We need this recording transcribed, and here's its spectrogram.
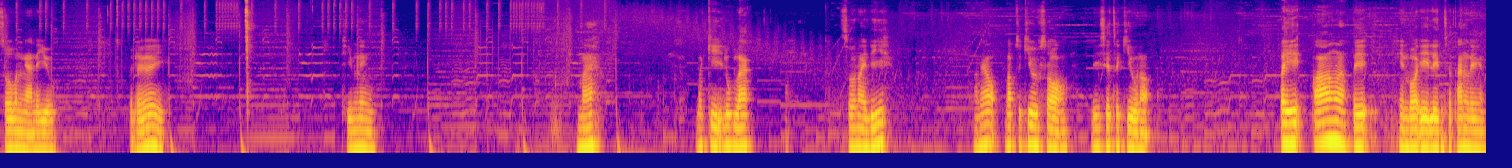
โซ่บนงานได้อยู่ไปเลย ทีมหนึ่งมา บากิลูกลักโซหน่อยดีมาแล้วรับสกิลสองรีเซ็ตสกิลเนาะเตะอ้าเตะเห็นบอเอเลนสตันเลยกัน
